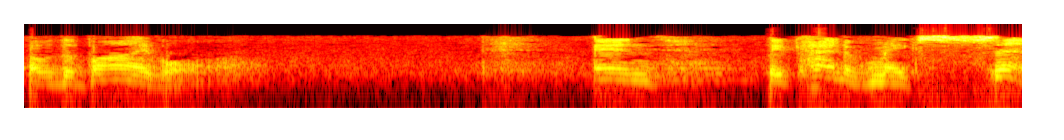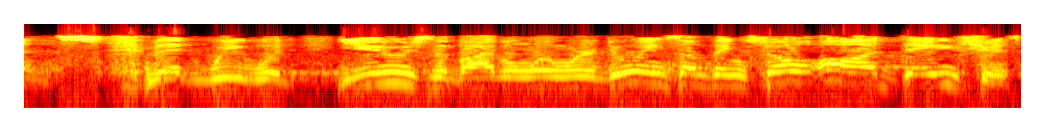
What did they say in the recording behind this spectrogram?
of the Bible. And it kind of makes sense that we would use the Bible when we're doing something so audacious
